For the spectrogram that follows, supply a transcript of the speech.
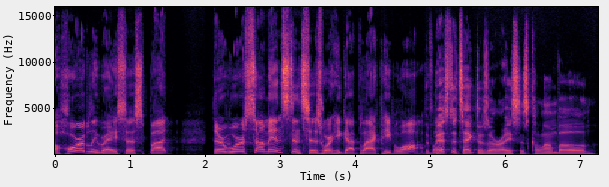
horribly racist, but there were some instances where he got black people off. The Like- best detectives are racist. Columbo,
